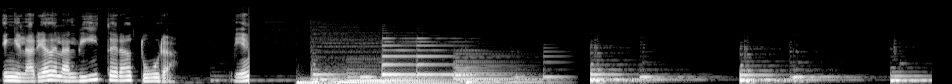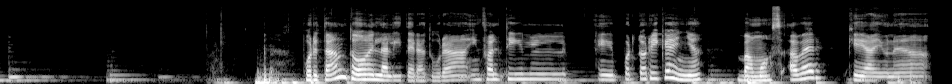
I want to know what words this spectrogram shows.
en el área de la literatura. Bien. Por tanto, en la literatura infantil eh, puertorriqueña vamos a ver que hay una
